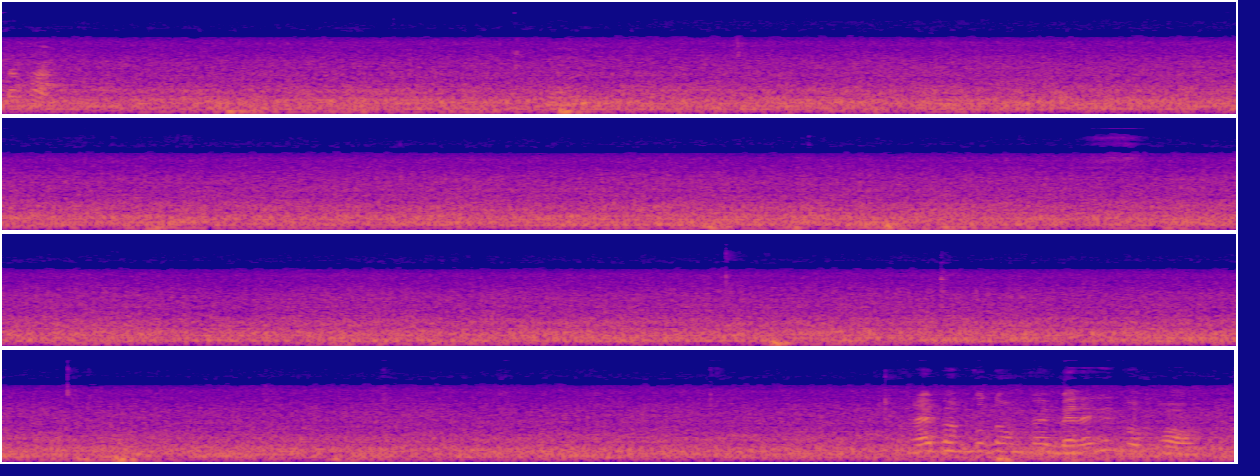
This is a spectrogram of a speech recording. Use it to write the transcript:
เจ้าค่ะให้พังกูต้องไปเบรกก็พอ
